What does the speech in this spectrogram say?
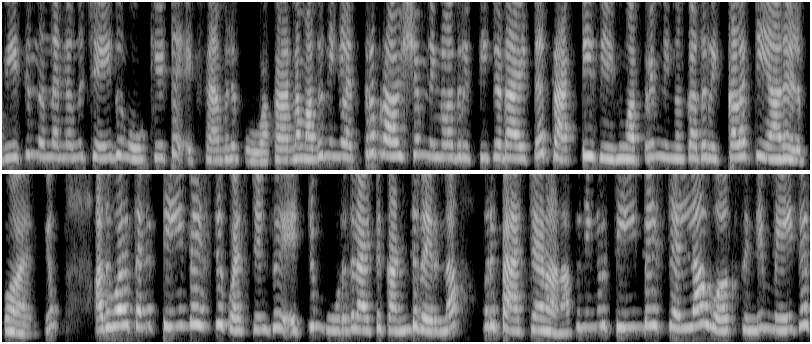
വീട്ടിൽ നിന്ന് തന്നെ ഒന്ന് ചെയ്തു നോക്കിയിട്ട് എക്സാമിന് പോവുക കാരണം അത് നിങ്ങൾ എത്ര പ്രാവശ്യം നിങ്ങൾ അത് റിപ്പീറ്റഡ് ആയിട്ട് പ്രാക്ടീസ് ചെയ്യുന്നു അത്രയും നിങ്ങൾക്ക് അത് റിക്കളക്ട് ചെയ്യാൻ എളുപ്പമായിരിക്കും. അതുപോലെ തന്നെ തീം ബേസ്ഡ് ക്വസ്റ്റ്യൻസ് ഏറ്റവും കൂടുതലായിട്ട് കണ്ടുവരുന്ന ഒരു പാറ്റേൺ ആണ്. അപ്പൊ നിങ്ങൾ തീം ബേസ്ഡ് എല്ലാ വർക്ക്സിന്റെയും മേജർ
